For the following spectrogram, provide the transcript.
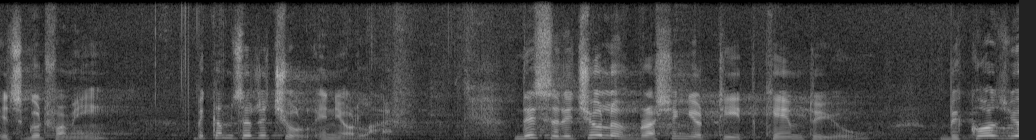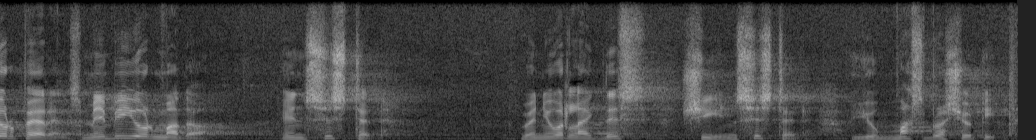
it's good for me, becomes a ritual in your life. This ritual of brushing your teeth came to you because your parents, maybe your mother, insisted. When you were like this, she insisted, you must brush your teeth.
